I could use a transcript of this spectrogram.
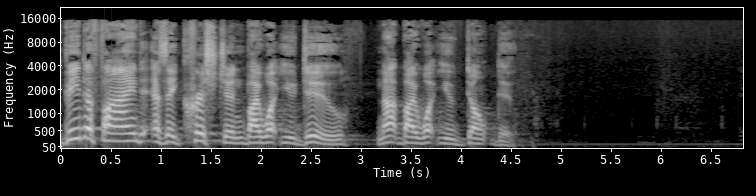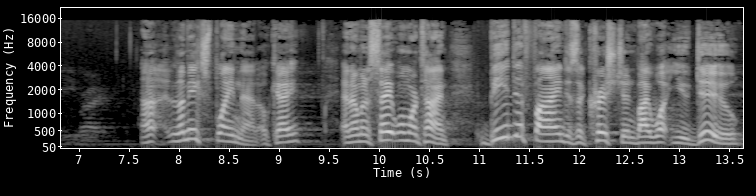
be defined as a Christian by what you do, not by what you don't do. Uh, let me explain that, okay? And I'm going to say it one more time. Be defined as a Christian by what you do,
